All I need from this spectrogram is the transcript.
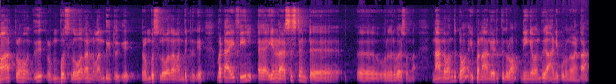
மாற்றம் வந்து ரொம்ப ஸ்லோவாக தான் வந்துகிட்டு இருக்கு. ரொம்ப ஸ்லோவாக தான் வந்துட்டு இருக்கு. பட் ஐ ஃபீல் என்னோட அசிஸ்டண்ட் ஒரு தடவை சொன்னான். நாங்கள் வந்துட்டோம் இப்போ நாங்கள் எடுத்துக்கிறோம். நீங்கள் வந்து ஆணி போடுங்க வேண்டாம்.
